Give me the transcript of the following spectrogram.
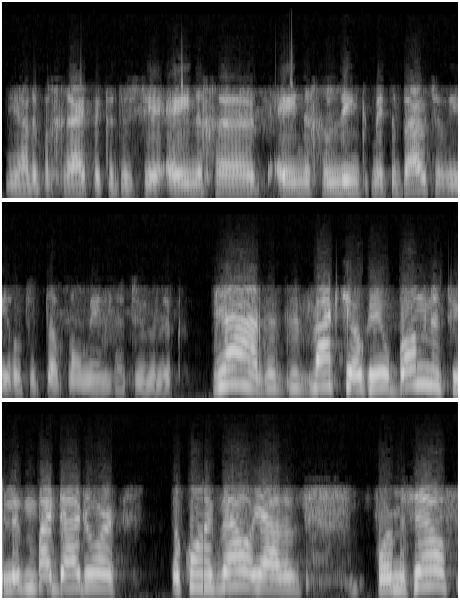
Ja, dat begrijp ik. Het is je enige, enige link met de buitenwereld op dat moment natuurlijk. Ja, dat, dat maakt je ook heel bang natuurlijk. Maar daardoor dan kon ik wel ja, dat, voor mezelf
